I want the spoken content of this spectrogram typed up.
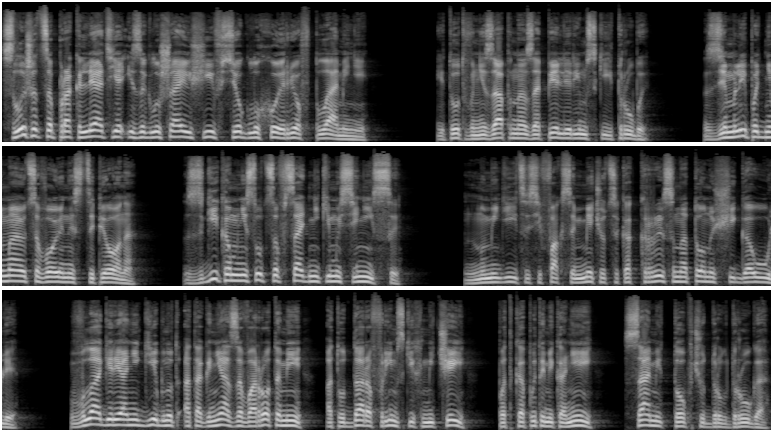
Слышатся проклятия и заглушающие все глухой рев пламени. И тут внезапно запели римские трубы. С земли поднимаются воины Сципиона. С гиком несутся всадники Массиниссы. Нумидийцы Сифакса мечутся, как крысы на тонущей гауле. В лагере они гибнут от огня за воротами, от ударов римских мечей, под копытами коней, сами топчут друг друга.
